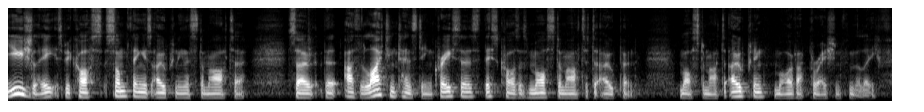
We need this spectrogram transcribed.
usually it's because something is opening the stomata. So the, as the light intensity increases, this causes more stomata to open. More stomata opening, more evaporation from the leaf.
